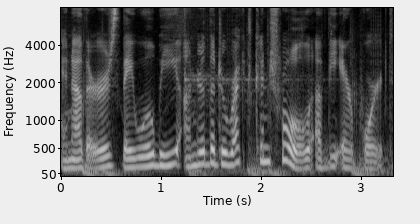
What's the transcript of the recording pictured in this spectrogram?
In others, they will be under the direct control of the airport.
